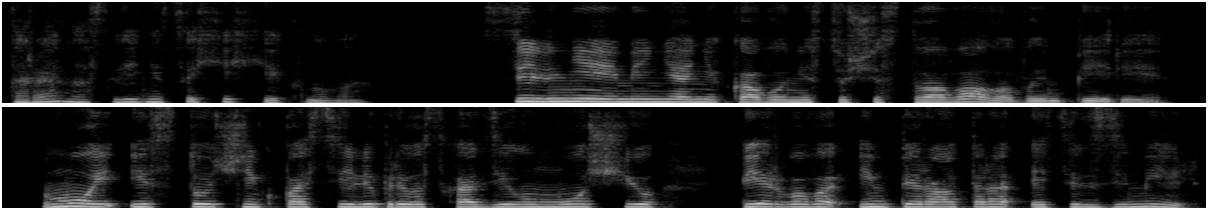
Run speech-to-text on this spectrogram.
Вторая наследница хихикнула. Сильнее меня никого не существовало в империи. Мой источник по силе превосходил мощью первого императора этих земель.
